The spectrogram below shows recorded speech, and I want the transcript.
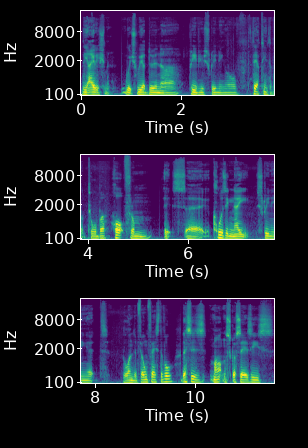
The Irishman, which we are doing a preview screening of 13th of October, hot from its uh, closing night screening at the London Film Festival. This is Martin Scorsese's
